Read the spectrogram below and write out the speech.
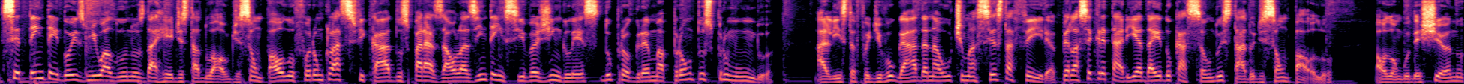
72 mil alunos da rede estadual de São Paulo foram classificados para as aulas intensivas de inglês do programa Prontos para o Mundo. A lista foi divulgada na última sexta-feira pela Secretaria da Educação do Estado de São Paulo. Ao longo deste ano,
